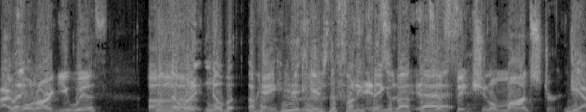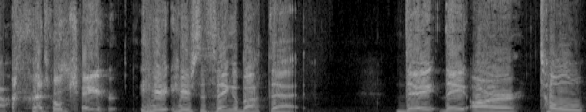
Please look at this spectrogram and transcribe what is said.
I But- won't argue with. Well, Uh, nobody, nobody. Okay, here, here's the funny thing a- about it's that. It's a fictional monster. yeah, I don't care. here here's the thing about that. They they are to-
